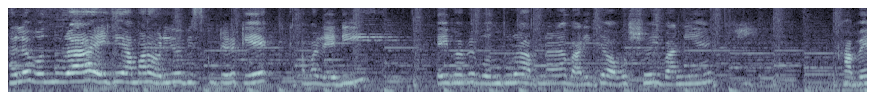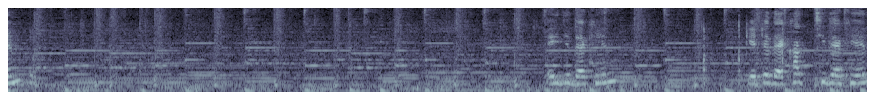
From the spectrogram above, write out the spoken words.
হ্যালো বন্ধুরা, এই যে আমার অরিও বিস্কুটের কেক, আমার রেডি। এইভাবে বন্ধুরা আপনারা বাড়িতে অবশ্যই বানিয়ে খাবেন। এই যে দেখেন কেটে দেখাচ্ছি, দেখেন।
